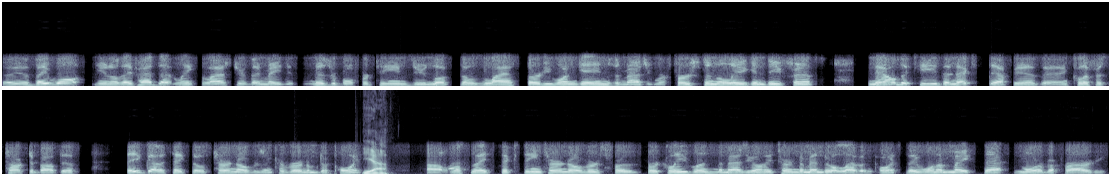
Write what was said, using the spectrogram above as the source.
they want, you know, they've had that length last year. They made it miserable for teams. You look those last 31 games, the Magic were first in the league in defense. Now the key, the next step is, and Cliff has talked about this. They've got to take those turnovers and convert them to points. Yeah. Uh, last night, 16 turnovers for for Cleveland. The Magic only turned them into 11 points. They want to make that more of a priority.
